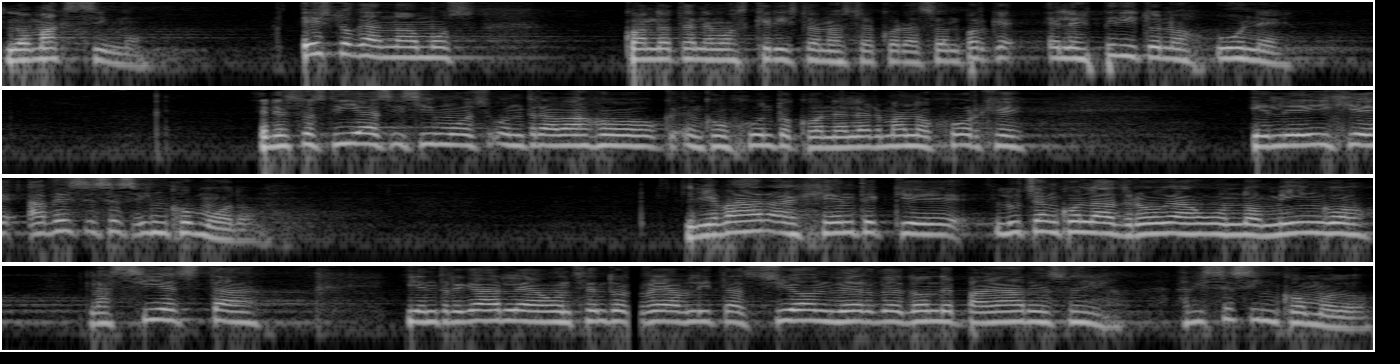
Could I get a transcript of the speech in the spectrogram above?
lo máximo. Esto ganamos cuando tenemos Cristo en nuestro corazón, porque el Espíritu nos une. En estos días hicimos un trabajo en conjunto con el hermano Jorge y le dije, a veces es incómodo llevar a gente que luchan con la droga un domingo, la siesta, y entregarle a un centro de rehabilitación, ver de dónde pagar, eso a veces es incómodo.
